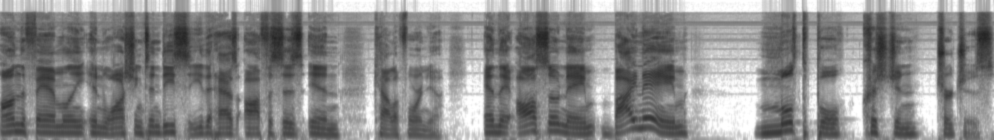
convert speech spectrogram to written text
on the family in Washington, D.C., that has offices in California. And they also name by name multiple Christian churches.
